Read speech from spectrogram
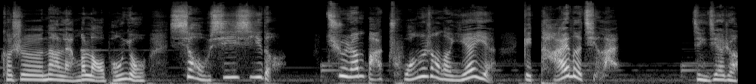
可是那两个老朋友笑嘻嘻的，居然把床上的爷爷给抬了起来，紧接着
